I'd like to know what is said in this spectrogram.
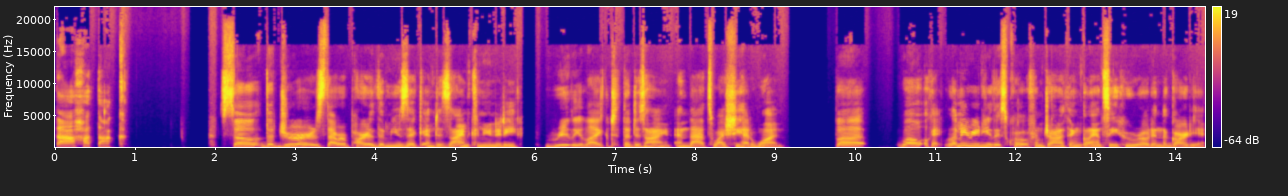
Tahatak. So the jurors that were part of the music and design community really liked the design, and that's why she had won. But, well, okay, let me read you this quote from Jonathan Glancey, who wrote in The Guardian,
